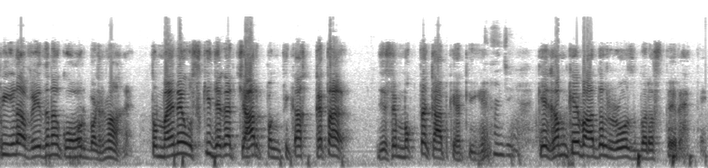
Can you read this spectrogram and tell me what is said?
पीड़ा वेदना को और बढ़ना है। तो मैंने उसकी जगह चार पंक्ति का कतर जिसे मुक्तक आप कहती हैं हाँ कि गम के बादल रोज बरसते रहते हैं।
